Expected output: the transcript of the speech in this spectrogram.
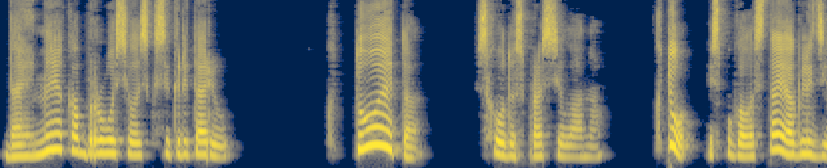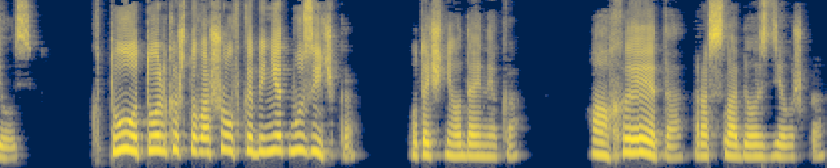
Дайнека бросилась к секретарю. «Кто это?» – сходу спросила она. «Кто?» – испугалась та и огляделась. «Кто только что вошел в кабинет музычка?» – уточнила Дайнека. «Ах, это!» – расслабилась девушка.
